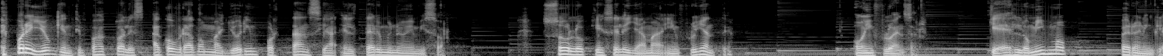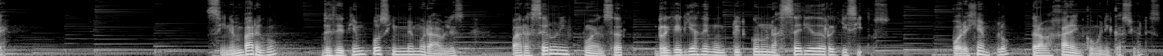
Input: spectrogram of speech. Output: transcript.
Es por ello que en tiempos actuales ha cobrado mayor importancia el término emisor, solo que se le llama influyente o influencer, que es lo mismo pero en inglés. Sin embargo, desde tiempos inmemorables, para ser un influencer requerías de cumplir con una serie de requisitos. Por ejemplo, trabajar en comunicaciones.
